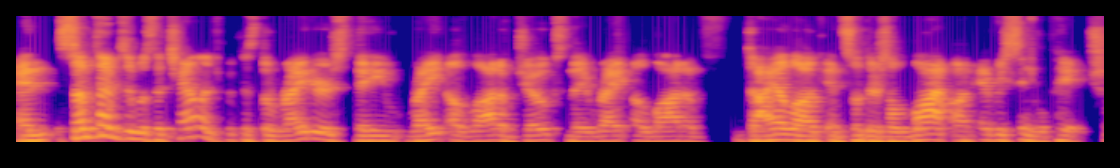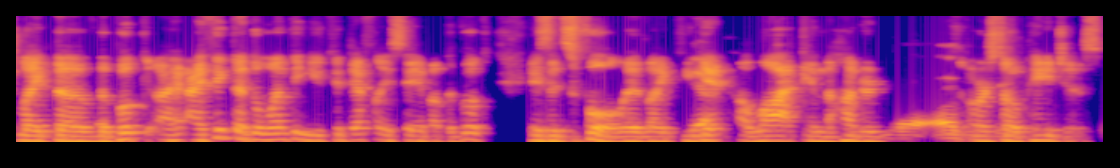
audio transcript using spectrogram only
And sometimes it was a challenge because the writers they write a lot of jokes and they write a lot of dialogue and so there's a lot on every single page. Like the the book i, I think that the one thing you could definitely say about the book is it's full. It like you Yeah. get a lot in the hundred Yeah, or so pages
